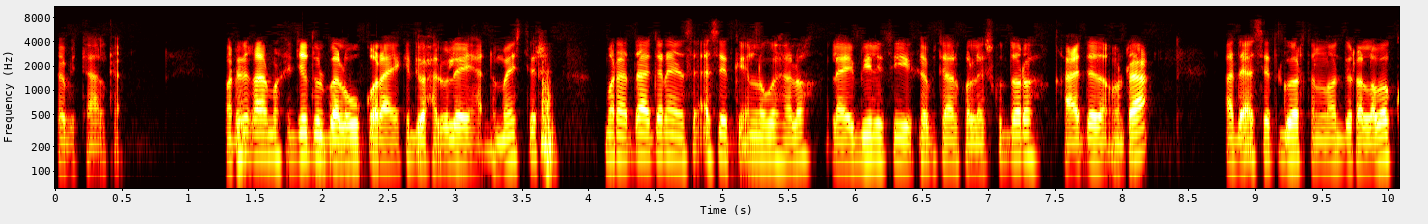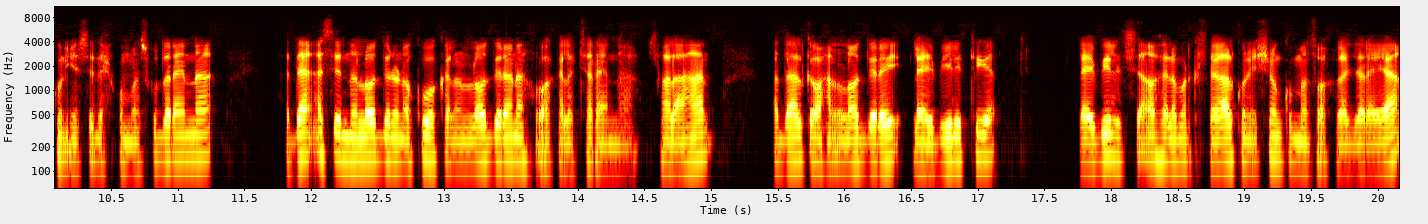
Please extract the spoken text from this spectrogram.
capitalka. Mararka qaar marka jadwal baa lagu qoraya kadib waxaa lagu leeyahay dhamaystir mar haddaa garanaysa assetka in lagu helo liability iyo capitalka la isku daro qaacidada on raac. Hadda asset goortan loo diro laba kun iyo saddex kun baan isku daraynaa. Haddaan assetna loo dirana kuwa kalena loo dirana waa kala jaraynaa tusaale ahaan hadda halka waxaan loo diray liabilityga. Liability si aan u helo marka sagaal kun iyo shan kun baan soo kala jarayaa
